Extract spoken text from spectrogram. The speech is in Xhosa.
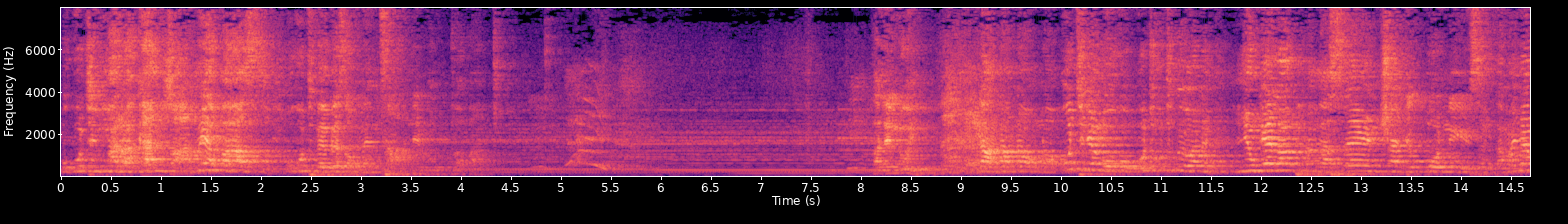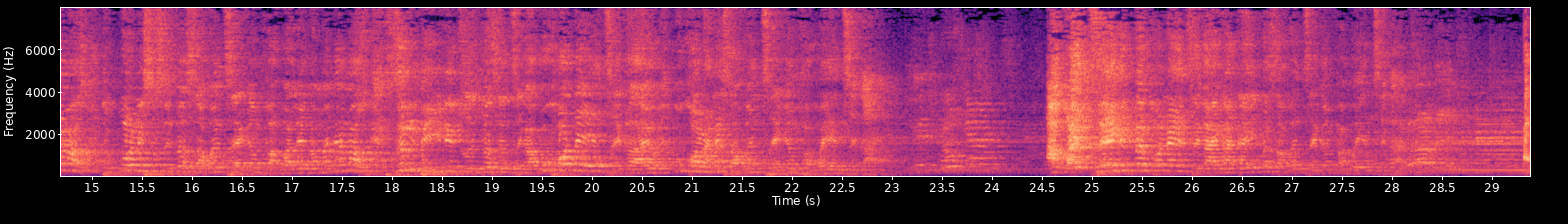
ukuthi mara kanjani uyabazi ukuthi bebeza umenzane lo mntu abantu haleluya no no no no uthi ke ngoku uthi uthi kuyona nyuke lapha ngasentsha ndikubonise ngamanye amazwi ndikubonise izinto ezizakwenzeka emva kwale ngamanye amazwi zimbini izinto ezenzeka kukhona eyenzekayo kukhona nezakwenzeka emva kweyenzekayo akwenzeki kube khona eyenzekayo kanti ayikho ezakwenzeka emva kweyenzekayo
